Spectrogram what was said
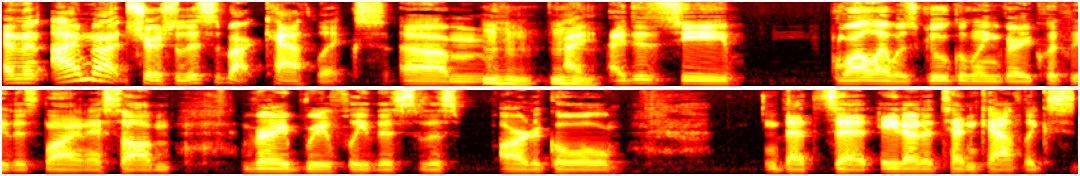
and then I'm not sure. So this is about Catholics. Um, mm-hmm, mm-hmm. I, I, did see while I was googling very quickly this line. I saw very briefly this this article that said eight out of ten Catholics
